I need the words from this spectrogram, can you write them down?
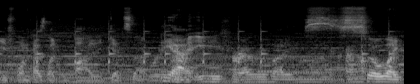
each one has like why it gets that rating. Yeah, E for everybody. and all that crap. So like,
